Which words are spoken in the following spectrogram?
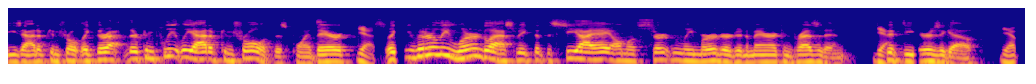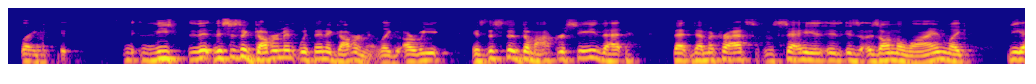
these out of control. Like they're they're completely out of control at this point. They're yes. Like we literally learned last week that the CIA almost certainly murdered an American president yeah. 50 years ago. Yep. Like these this is a government within a government. Like are we is this the democracy that that Democrats say is is, is on the line? Like the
